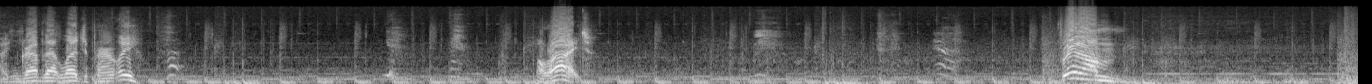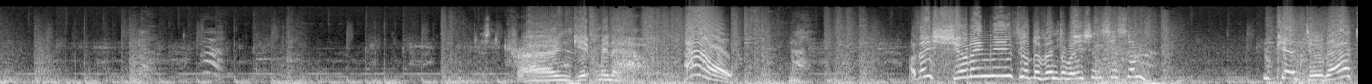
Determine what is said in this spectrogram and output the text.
I can grab that ledge, apparently. Alright! Freedom! Just try and get me now. Ow! Are they shooting me through the ventilation system? You can't do that!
